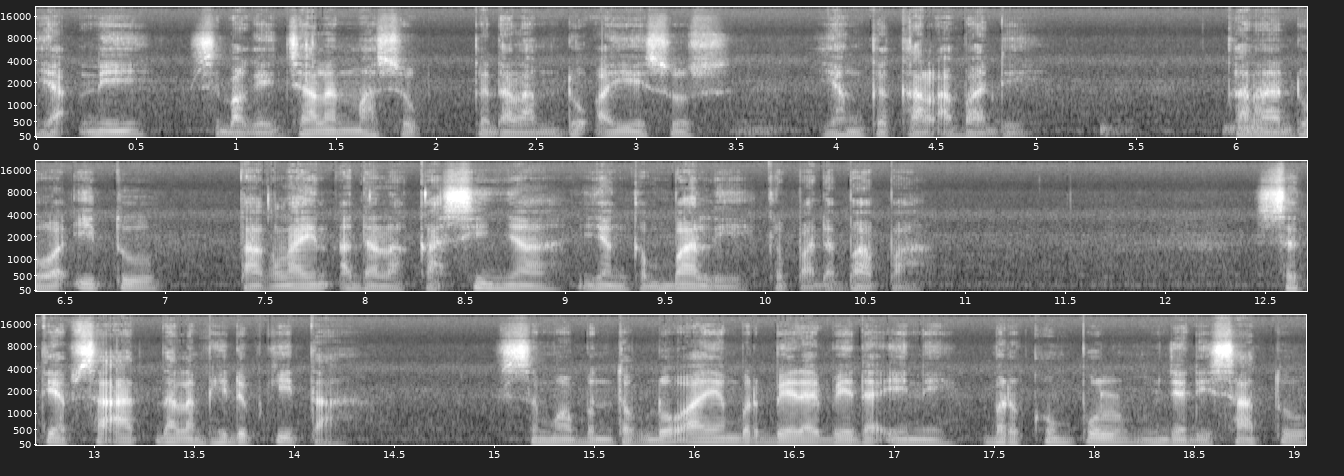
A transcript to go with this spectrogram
yakni sebagai jalan masuk ke dalam doa Yesus yang kekal abadi. Karena doa itu tak lain adalah kasihnya yang kembali kepada Bapa. Setiap saat dalam hidup kita, semua bentuk doa yang berbeda-beda ini berkumpul menjadi satu,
